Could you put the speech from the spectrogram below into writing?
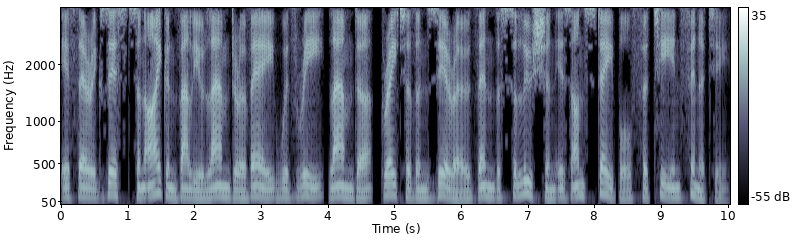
if there exists an eigenvalue lambda of A with Re lambda greater than 0 then the solution is unstable for T infinity.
